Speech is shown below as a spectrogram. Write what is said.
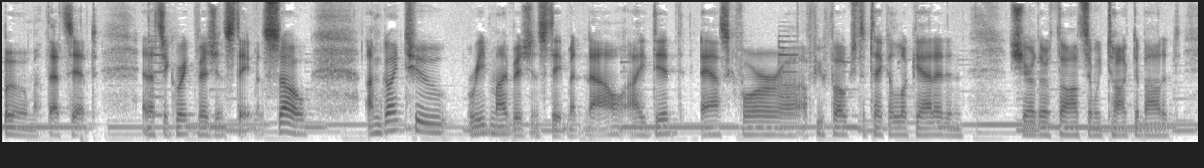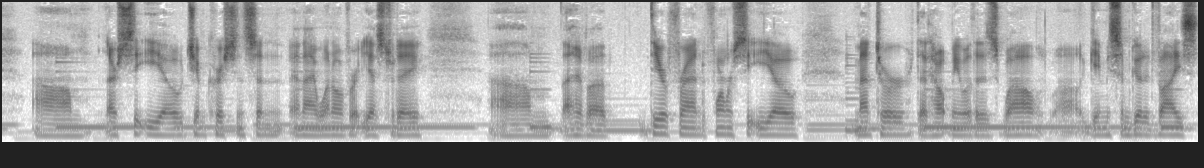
Boom, that's it. And that's a great vision statement. So I'm going to read my vision statement now. I did ask for uh, a few folks to take a look at it and share their thoughts, and we talked about it. Um, our CEO, Jim Christensen, and I went over it yesterday. Um, I have a dear friend, former CEO, mentor that helped me with it as well, uh, gave me some good advice.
